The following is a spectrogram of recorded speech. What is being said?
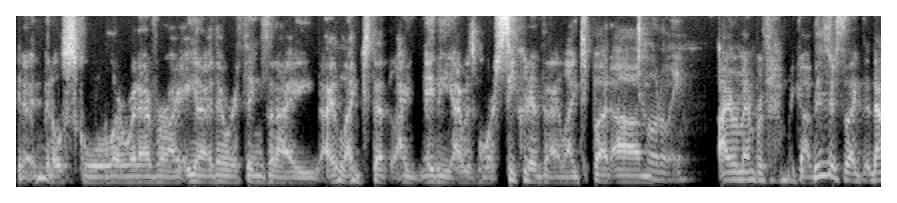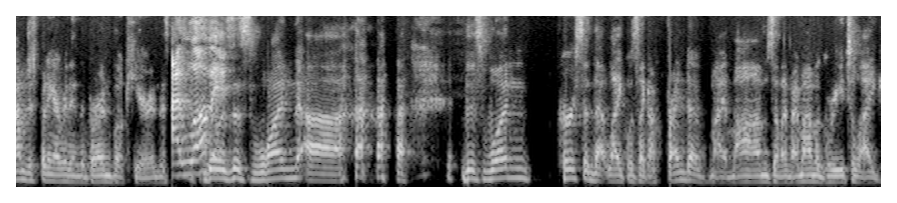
you know, in middle school or whatever, I you know, there were things that I I liked that I maybe I was more secretive than I liked, but um, totally. I remember. Oh my god, these are just like now. I'm just putting everything in the burn book here. And this, I love there it. was this one, uh, this one person that like was like a friend of my mom's, and like my mom agreed to like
